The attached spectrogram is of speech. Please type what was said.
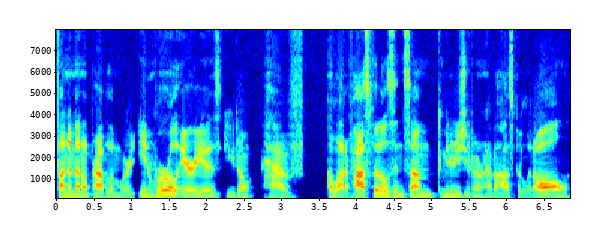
fundamental problem where in rural areas, you don't have a lot of hospitals. In some communities, you don't have a hospital at all.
